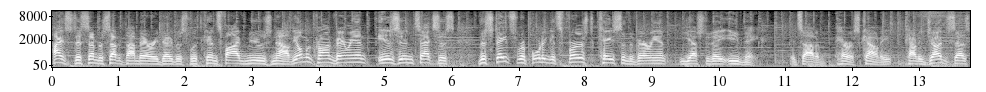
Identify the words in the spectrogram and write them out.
Hi, it's December 7th. I'm Barry Davis with KENS 5 News Now. The Omicron variant is in Texas. The state's reporting its first case of the variant yesterday evening. It's out of Harris County. County judge says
